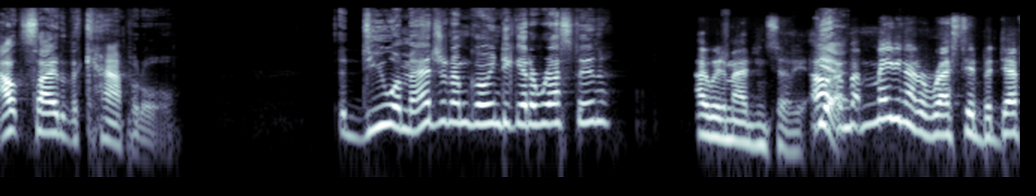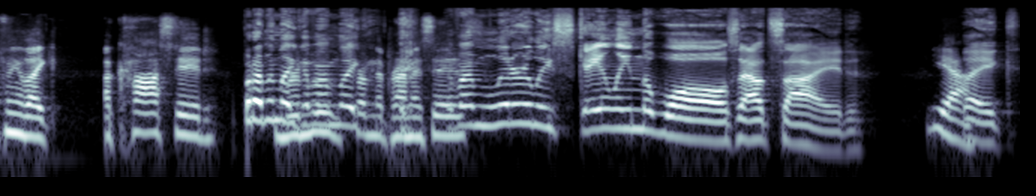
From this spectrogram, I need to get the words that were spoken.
outside of the Capitol, do you imagine I'm going to get arrested? I would imagine so. Yeah. Yeah. Uh, maybe not arrested, but definitely like accosted, But I mean, like, if I'm like from the premises, if. I'm literally scaling the walls outside, yeah. like,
